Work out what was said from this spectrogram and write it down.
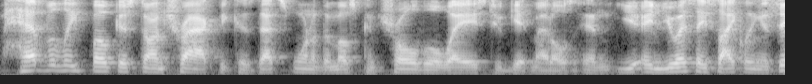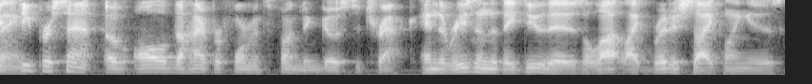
heavily focused on track because that's one of the most controllable ways to get medals, and, and USA Cycling is 60% of all of the high performance funding goes to track. and the reason that they do that is a lot like British cycling is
